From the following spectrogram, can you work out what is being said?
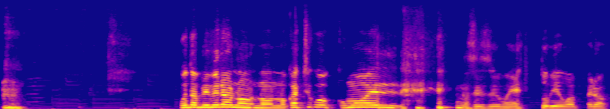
puta, primero no, no, no cacho como él, no sé si soy muy estúpido, pero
